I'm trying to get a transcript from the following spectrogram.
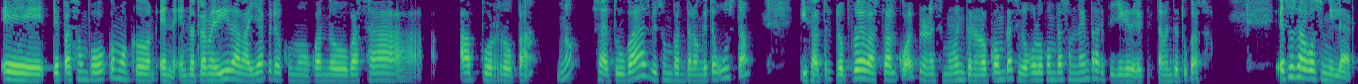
eh, te pasa un poco como con, en, otra medida, vaya, pero como cuando vas a, a por ropa, ¿no? O sea, tú vas, ves un pantalón que te gusta, quizá te lo pruebas tal cual, pero en ese momento no lo compras y luego lo compras online para que te llegue directamente a tu casa. Eso es algo similar.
